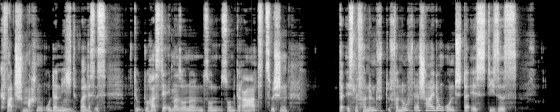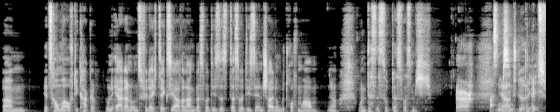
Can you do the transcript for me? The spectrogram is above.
Quatsch machen oder nicht? Mhm. Weil das ist, du, du hast ja immer so, eine, so, so ein Grad zwischen, da ist eine Vernunft, Vernunftentscheidung und da ist dieses, ähm, jetzt hauen wir auf die Kacke und ärgern uns vielleicht sechs Jahre lang, dass wir dieses, dass wir diese Entscheidung getroffen haben. Ja, und das ist so das, was mich was ein ja, bisschen stört, da ja, ich,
